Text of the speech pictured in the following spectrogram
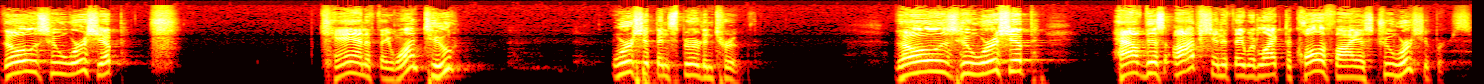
Those who worship can, if they want to, worship in spirit and truth. Those who worship have this option if they would like to qualify as true worshipers.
